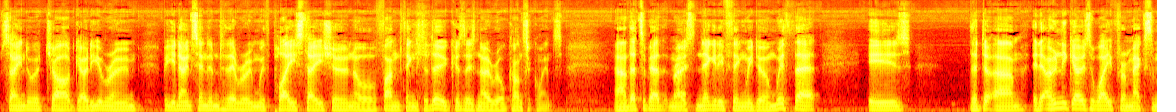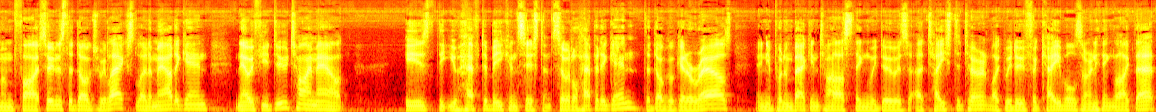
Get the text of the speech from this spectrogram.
saying to a child, go to your room, but you don't send them to their room with PlayStation or fun things to do because there's no real consequence. Uh, that's about the most negative thing we do. And with that is the um, it only goes away for a maximum five. As soon as the dog's relaxed, let them out again. Now, if you do time out, is that you have to be consistent. So it'll happen again. The dog will get aroused, and you put them back in time. Last thing we do is a taste deterrent, like we do for cables or anything like that.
